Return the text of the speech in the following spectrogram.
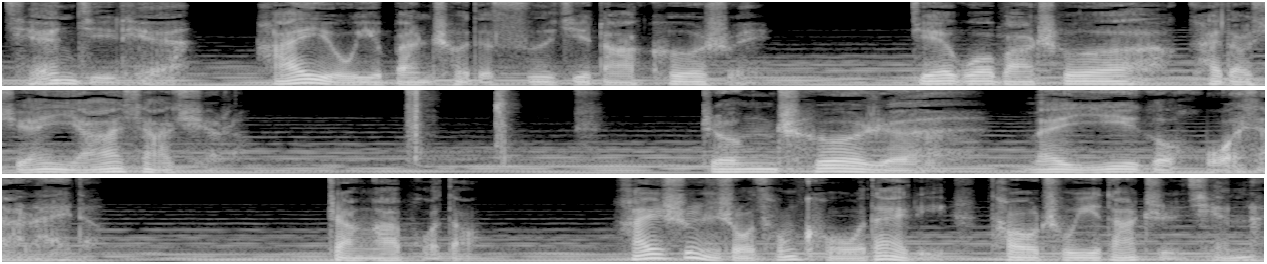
前几天还有一班车的司机打瞌睡，结果把车开到悬崖下去了。整车人没一个活下来的。张阿婆道，还顺手从口袋里掏出一沓纸钱来，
